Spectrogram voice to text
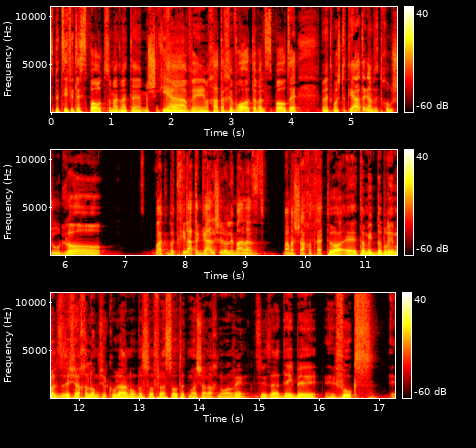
ספציפית לספורט, זאת אומרת, משקיע כן. ומכרת חברות, אבל ספורט זה, באמת כמו שאתה תיארת גם, זה תחום שהוא לא, רק בתחילת הגל שלו למעלה, אז מה משך אותך? תראה, אה, תמיד מדברים על זה שהחלום של כולנו בסוף לעשות את מה שאנחנו אוהבים. אצלי זה היה די בפוקס. אה,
